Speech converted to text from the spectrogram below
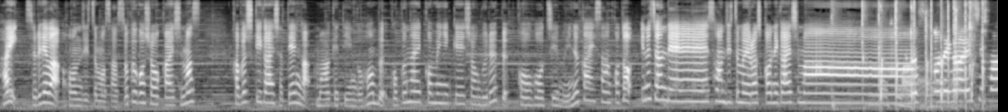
はい。それでは本日も早速ご紹介します。株式会社テンガマーケティング本部国内コミュニケーショングループ広報チーム犬飼さんこと犬ちゃんです。本日もよろしくお願いします。よろしくお願いしま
